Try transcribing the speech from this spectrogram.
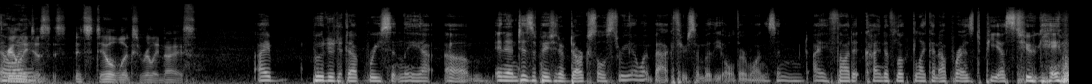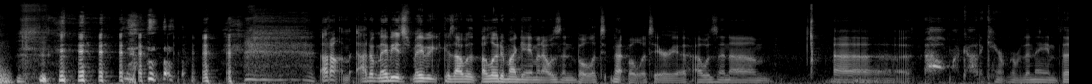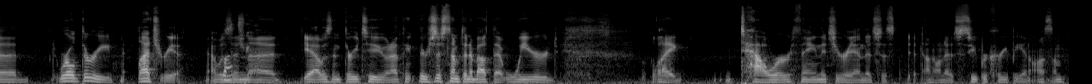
Oh, really I- just it still looks really nice. I booted it up recently uh, um, in anticipation of Dark Souls 3. I went back through some of the older ones and I thought it kind of looked like an upresed PS2 game. I don't. I don't. Maybe it's maybe because I was I loaded my game and I was in Bolet not Boletaria. I was in um. Uh, oh my god, I can't remember the name. The World Three, Latria. I was in Latria. uh, yeah, I was in three two, and I think there's just something about that weird, like tower thing that you're in that's just I don't know, super creepy and awesome.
